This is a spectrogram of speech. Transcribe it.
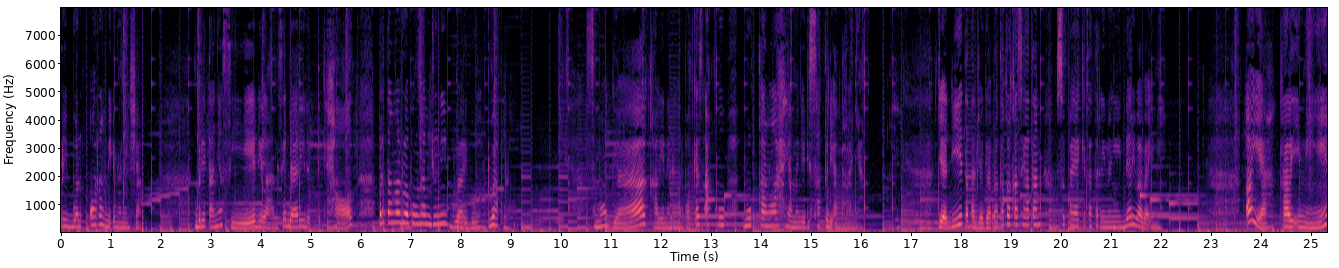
ribuan orang di Indonesia. Beritanya sih dilansir dari Detik Health pertanggal 26 Juni 2020. Semoga kalian yang dengar podcast aku bukanlah yang menjadi satu di antaranya. Jadi tetap jaga protokol kesehatan supaya kita terlindungi dari wabah ini. Oh iya, kali ini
